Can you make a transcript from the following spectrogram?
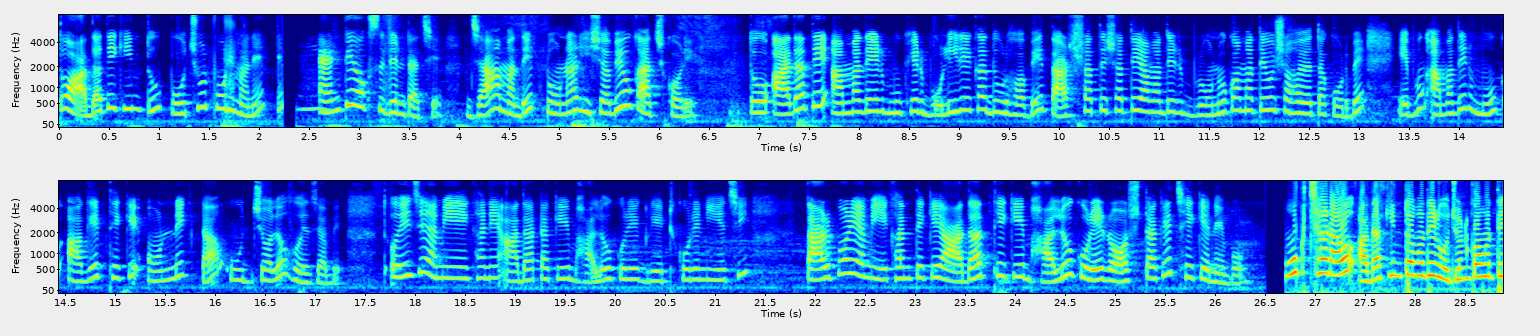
তো আদাতে কিন্তু প্রচুর পরিমাণে অ্যান্টিঅক্সিডেন্ট আছে, যা আমাদের টোনার হিসাবেও কাজ করে। তো আদাতে আমাদের মুখের বলিরেখা দূর হবে, তার সাথে সাথে আমাদের ব্রণ কমাতেও সহায়তা করবে এবং আমাদের মুখ আগের থেকে অনেকটা উজ্জ্বলও হয়ে যাবে। তো এই যে আমি এখানে আদাটাকে ভালো করে গ্রেট করে নিয়েছি, তারপরে আমি এখান থেকে আদার থেকে ভালো করে রসটাকে ছেঁকে নেব। মুখ ছাড়াও আদা কিন্তু আমাদের ওজন কমাতে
